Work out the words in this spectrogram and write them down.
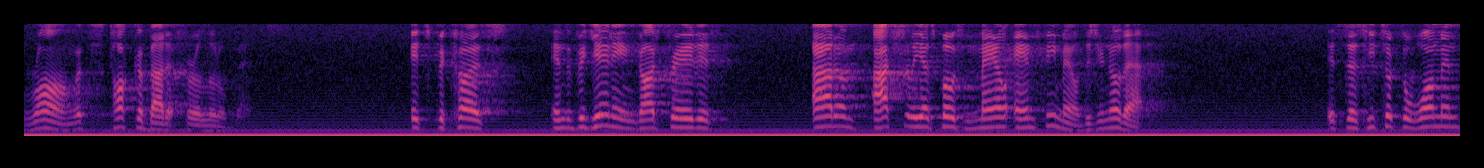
wrong? Let's talk about it for a little bit. It's because In the beginning, God created Adam actually as both male and female. Did you know that? It says he took the woman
